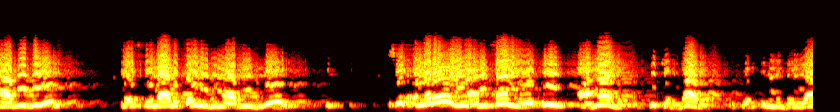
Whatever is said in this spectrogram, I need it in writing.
معبودي الاستناد التوحيد معبودي شيء سمره هو إنسان يتي أعمال في كرداره في الدنيا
